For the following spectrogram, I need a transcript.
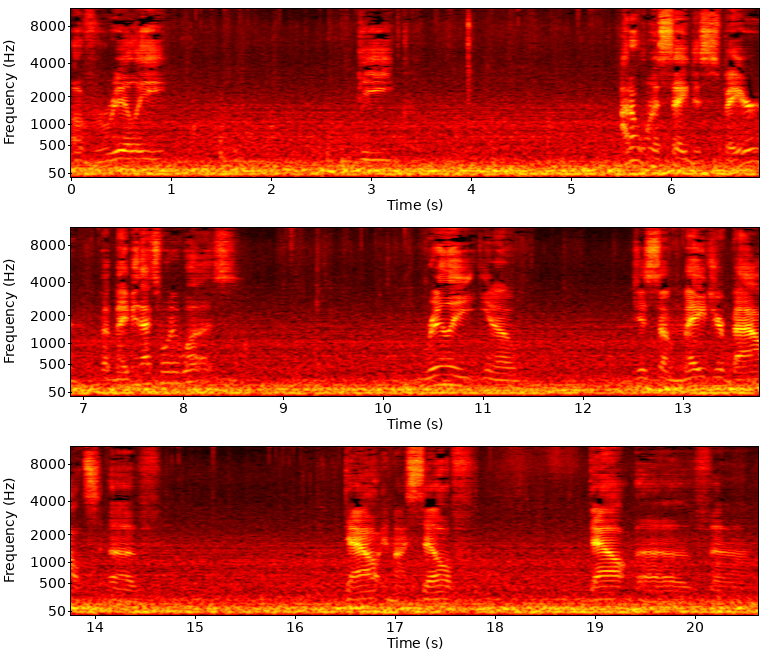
of really deep, I don't want to say despair, but maybe that's what it was. Really, you know, just some major bouts of doubt in myself, doubt of. Um,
